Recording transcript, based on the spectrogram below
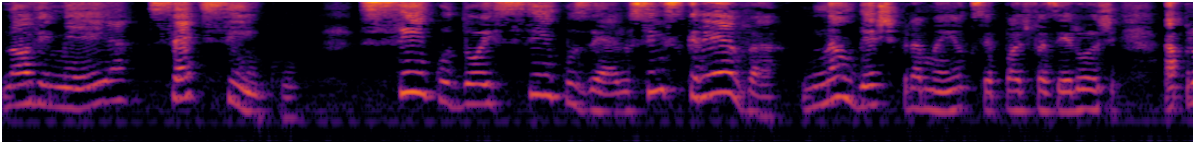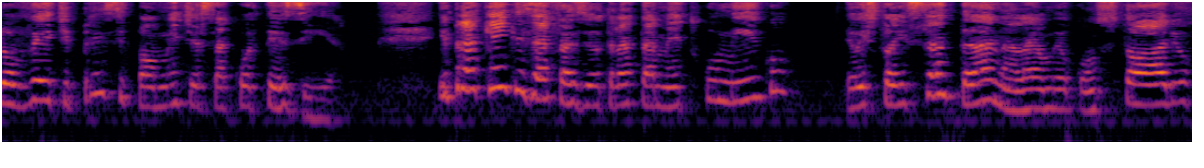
9675 5250. Se inscreva, não deixe para amanhã o que você pode fazer hoje. Aproveite principalmente essa cortesia. E para quem quiser fazer o tratamento comigo, eu estou em Santana, lá é o meu consultório.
